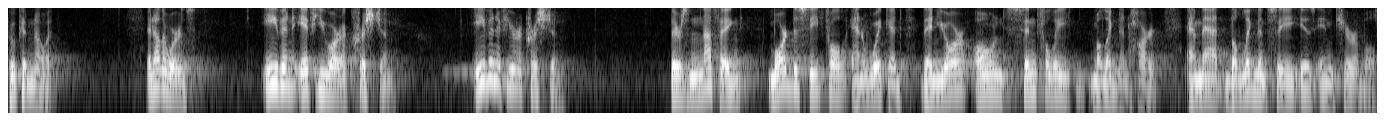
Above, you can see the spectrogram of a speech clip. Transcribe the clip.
Who can know it? In other words, even if you are a Christian, even if you're a Christian, there's nothing more deceitful and wicked than your own sinfully malignant heart, and that malignancy is incurable.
